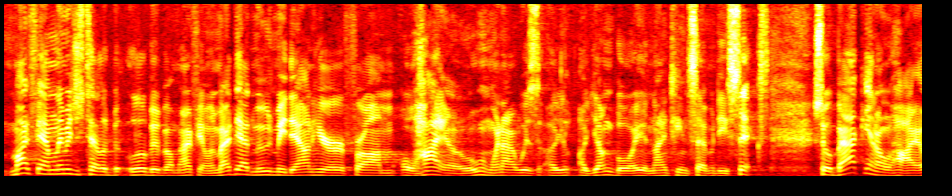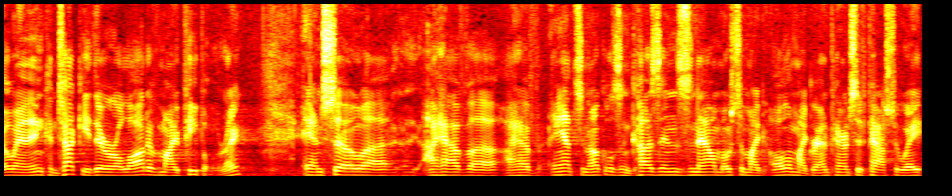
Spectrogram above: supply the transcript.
my family, let me just tell a, bit, a, little bit about my family. My dad moved me down here from Ohio when I was a, a, young boy in 1976. So, back in Ohio and in Kentucky, there are a lot of my people, right? And so uh, I have uh, I have aunts and uncles and cousins now. Most of my all of my grandparents have passed away,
